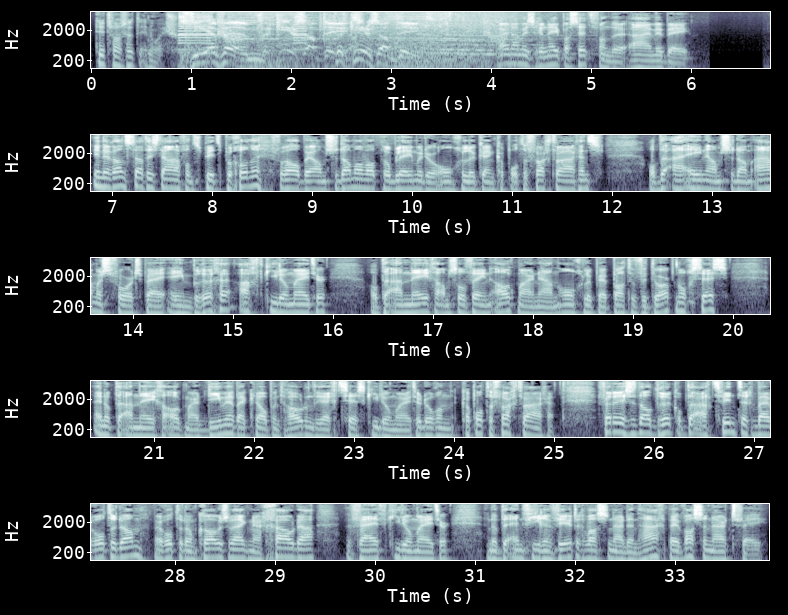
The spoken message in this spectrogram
Dit was het NOS Show. ZFM, verkeersupdate. verkeersupdate. Mijn naam is René Passet van de ANWB. In de Randstad is de avondspits begonnen. Vooral bij Amsterdam al wat problemen door ongelukken en kapotte vrachtwagens. Op de A1 Amsterdam-Amersfoort bij Eembrugge, 8 kilometer. Op de A9 Amstelveen-Alkmaar na een ongeluk bij Badhoevedorp nog 6. En op de A9 Alkmaar-Diemen bij knooppunt Hodendrecht 6 kilometer door een kapotte vrachtwagen. Verder is het al druk op de A20 bij Rotterdam. Bij Rotterdam-Krooswijk naar Gouda, 5 kilometer. En op de N44 Wassen naar Den Haag bij Wassenaar 2.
